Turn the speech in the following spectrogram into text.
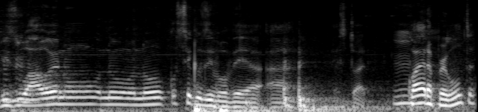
Visual eu não, não, não consigo desenvolver a, a história. Hum. Qual era a pergunta?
